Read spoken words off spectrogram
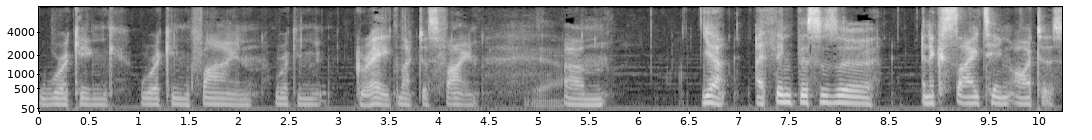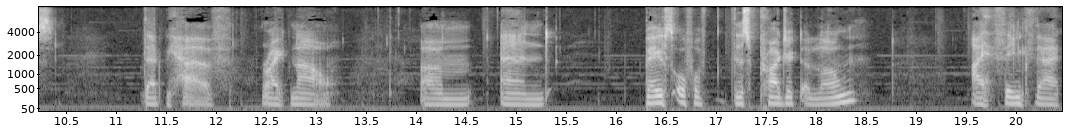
working working fine working great not just fine. Yeah. um yeah i think this is a an exciting artist that we have right now. Um and based off of this project alone i think that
